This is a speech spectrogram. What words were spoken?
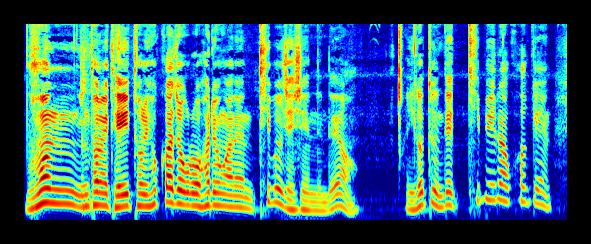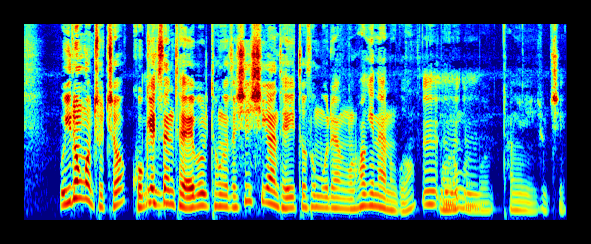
무선 인터넷 데이터를 효과적으로 활용하는 팁을 제시했는데요. 이것도 근데 팁이라고 하기엔 뭐 이런 건 좋죠. 고객센터 음. 앱을 통해서 실시간 데이터 소모량을 확인하는 거. 음, 뭐 이런 음, 건 음. 뭐 당연히 좋지.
